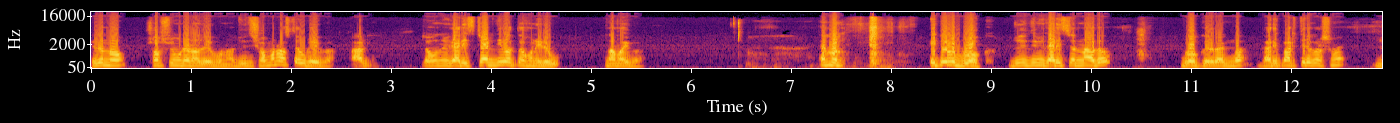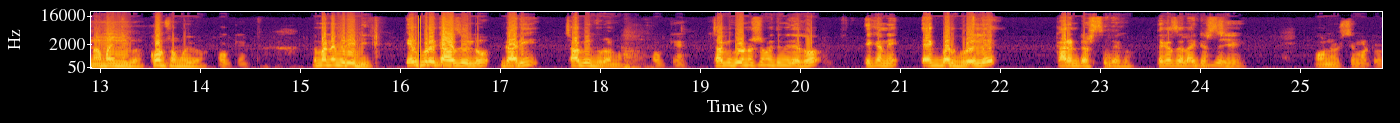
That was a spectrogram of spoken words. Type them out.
এই জন্য সবসময় উঠানো যাব না। যদি সমান রাস্তায় উঠাইবা আর যখন তুমি গাড়ি স্টার্ট দিবা তখন এটা নামাইবা। এখন এটা হলো ব্লক যদি তুমি গাড়ি স্টার্ট না দাও ব্লক করে রাখবা। গাড়ি পার্থির করার সময় নামাই নিবা কনফার্ম হইবা। ওকে মানে আমি রেডি এরপরে কাজ হইল গাড়ি চাবি ঘুরানো। ওকে চাবি ঘুরানোর সময় তুমি দেখো এখানে একবার ঘুরাইলে কারেন্ট আসছে দেখো। দেখা যায় লাইট আসছে? অন হচ্ছে মোটর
